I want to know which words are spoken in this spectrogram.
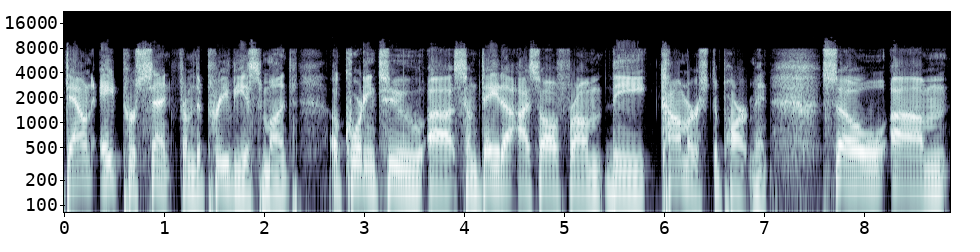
down 8% from the previous month, according to uh, some data I saw from the Commerce Department. So, um,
